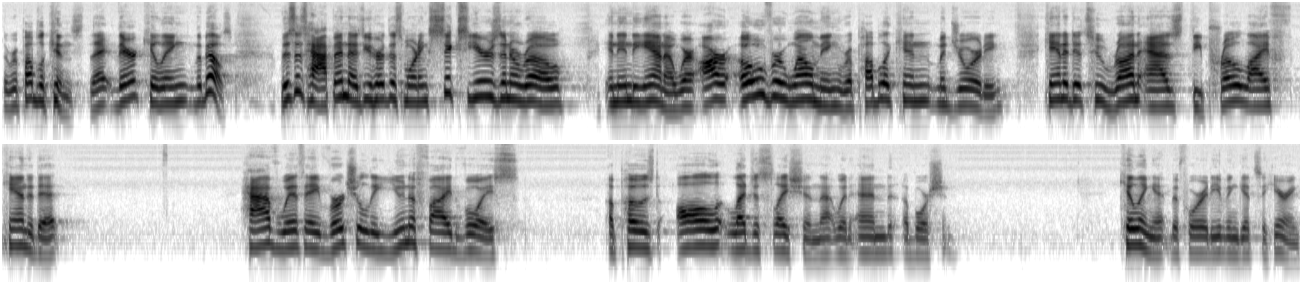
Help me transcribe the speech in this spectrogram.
the Republicans. They're killing the bills. This has happened, as you heard this morning, six years in a row in Indiana, where our overwhelming Republican majority, candidates who run as the pro life candidate, have, with a virtually unified voice, opposed all legislation that would end abortion killing it before it even gets a hearing.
